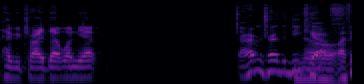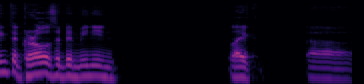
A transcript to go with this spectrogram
Have you tried that one yet? I haven't tried the decaf. No, I think the girls have been meaning, like, uh,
